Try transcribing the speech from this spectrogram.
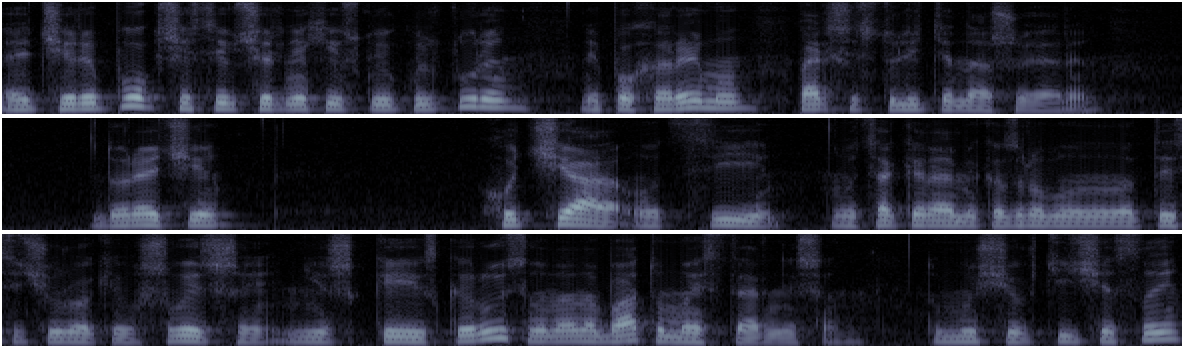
е, черепок часів черняхівської культури, епоха Риму, перші століття нашої ери. До речі, хоча оці, оця кераміка зроблена на тисячу років швидше, ніж Київська Русь, вона набагато майстерніша. Тому що в ті часи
